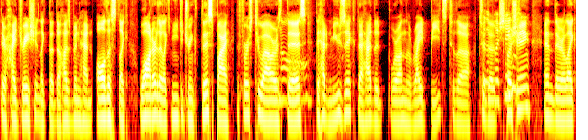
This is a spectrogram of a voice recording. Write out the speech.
their hydration, like, the, the husband had all this, like, water. They're like, you need to drink this by the first two hours, this. They had music that had the, were on the right beats to the, to, To the the, pushing? pushing and they're like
